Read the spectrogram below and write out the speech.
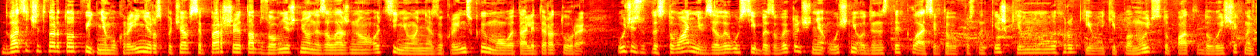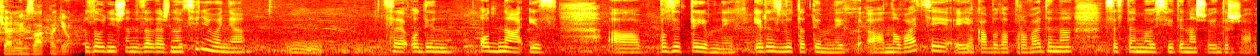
24 квітня в Україні розпочався перший етап зовнішнього незалежного оцінювання з української мови та літератури. Участь у тестуванні взяли усі без виключення учні 11 класів та випускники шкіл минулих років, які планують вступати до вищих навчальних закладів. Зовнішнє незалежне оцінювання це один, одна із позитивних і результативних новацій, яка була проведена в системі освіти нашої держави.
